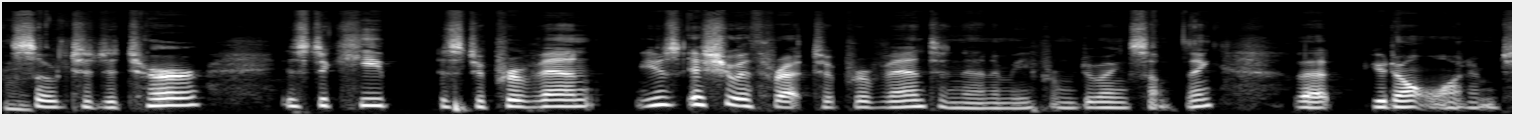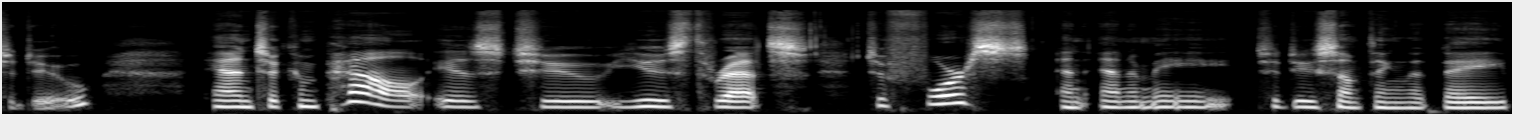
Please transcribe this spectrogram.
Hmm. So to deter is to keep is to prevent use issue a threat to prevent an enemy from doing something that you don't want him to do. And to compel is to use threats to force an enemy to do something that they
